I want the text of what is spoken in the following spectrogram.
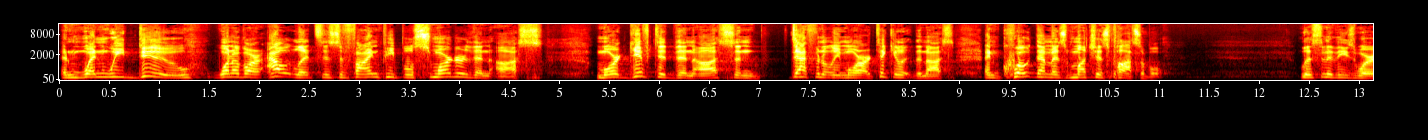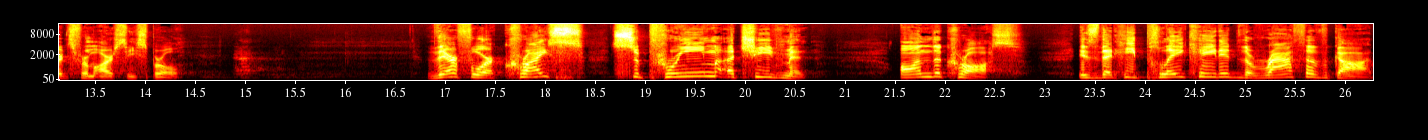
And when we do, one of our outlets is to find people smarter than us, more gifted than us, and definitely more articulate than us, and quote them as much as possible. Listen to these words from R.C. Sproul. Therefore, Christ's supreme achievement on the cross is that he placated the wrath of God,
